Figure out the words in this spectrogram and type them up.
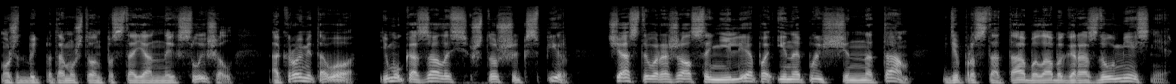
может быть, потому что он постоянно их слышал, а кроме того, ему казалось, что Шекспир часто выражался нелепо и напыщенно там, где простота была бы гораздо уместнее.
